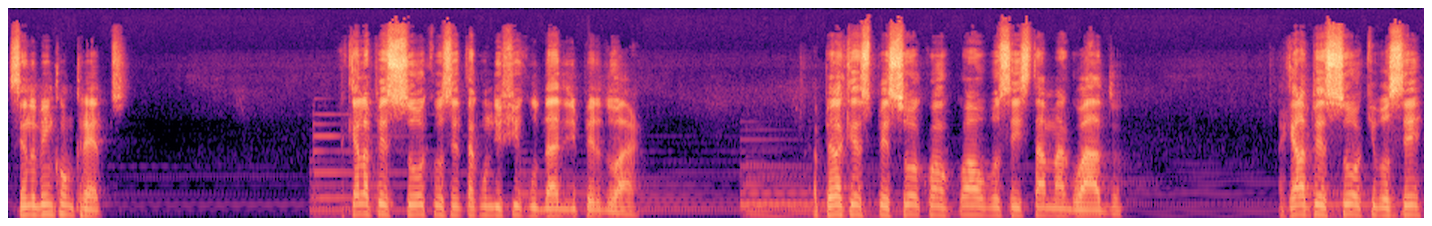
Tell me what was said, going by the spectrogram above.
Sendo bem concreto, aquela pessoa que você está com dificuldade de perdoar, aquela pessoa com a qual você está magoado, aquela pessoa que você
